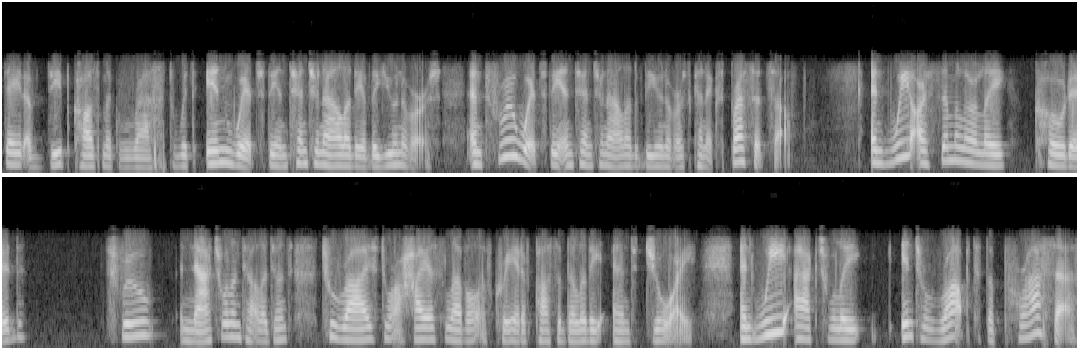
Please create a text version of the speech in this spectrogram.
state of deep cosmic rest within which the intentionality of the universe and through which the intentionality of the universe can express itself and we are similarly coded through natural intelligence to rise to our highest level of creative possibility and joy. And we actually interrupt the process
